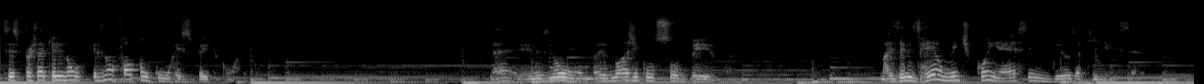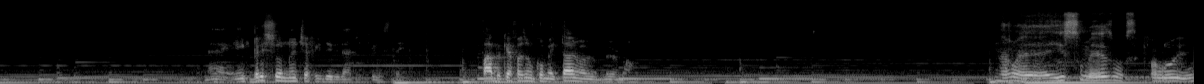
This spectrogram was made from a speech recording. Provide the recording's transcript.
Vocês percebem que eles não, eles não faltam com respeito com o rei. Né? Eles, não, eles não agem com soberba. Mas eles realmente conhecem o Deus a quem eles servem. É impressionante a fidelidade que eles têm. Fábio, quer fazer um comentário, meu, irmão? Não, é isso mesmo que você falou aí.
